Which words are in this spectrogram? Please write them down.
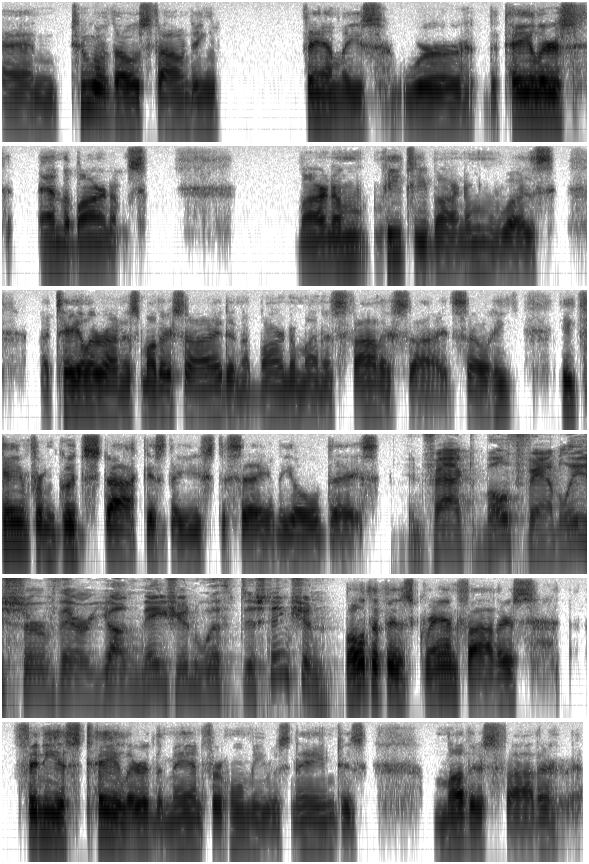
And two of those founding families were the Taylors and the Barnums. Barnum, P.T. Barnum, was a Taylor on his mother's side and a Barnum on his father's side. So he, he came from good stock, as they used to say in the old days. In fact, both families served their young nation with distinction. Both of his grandfathers, Phineas Taylor, the man for whom he was named, his mother's father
